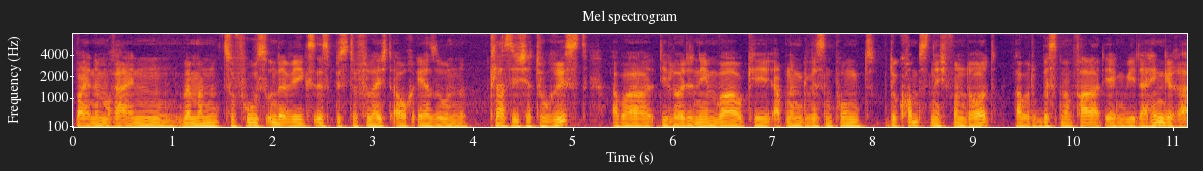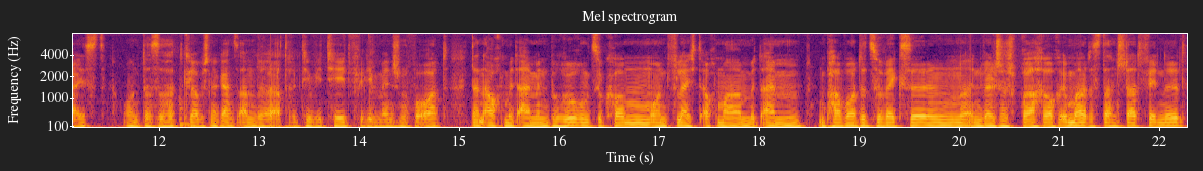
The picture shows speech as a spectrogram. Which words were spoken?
Bei einem reinen, wenn man zu Fuß unterwegs ist, bist du vielleicht auch eher so ein klassischer Tourist, aber die Leute nehmen wahr, okay, ab einem gewissen Punkt, du kommst nicht von dort, aber du bist mit dem Fahrrad irgendwie dahin gereist und das hat, glaube ich, eine ganz andere Attraktivität für die Menschen vor Ort, dann auch mit einem in Berührung zu kommen und vielleicht auch mal mit einem ein paar Worte zu wechseln, in welcher Sprache auch immer das dann stattfindet.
